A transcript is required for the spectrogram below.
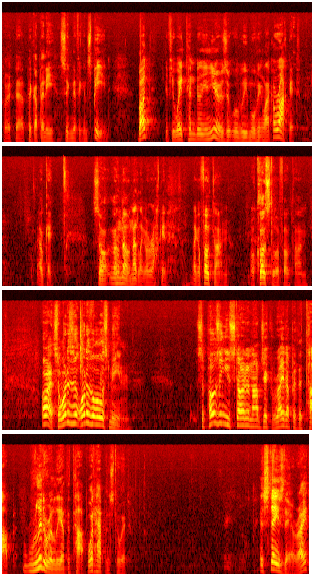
for it to pick up any significant speed. But if you wait 10 billion years, it will be moving like a rocket. Okay. So, no, no, not like a rocket, like a photon, or close to a photon. All right, so what, is it, what does all this mean? Supposing you start an object right up at the top, literally at the top, what happens to it? It stays there, right?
